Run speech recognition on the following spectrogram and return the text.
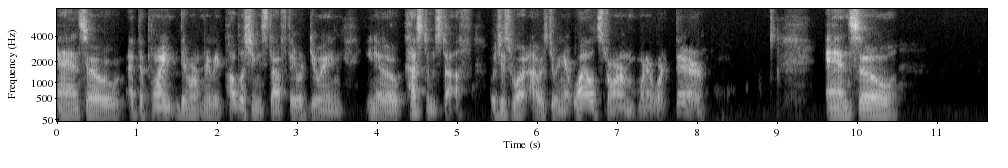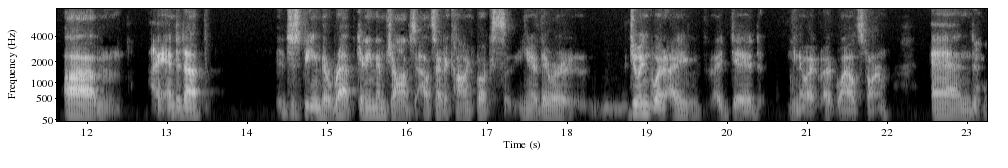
And so at the point, they weren't really publishing stuff. They were doing, you know, custom stuff, which is what I was doing at Wildstorm when I worked there. And so um, I ended up just being the rep, getting them jobs outside of comic books. You know, they were doing what I, I did, you know, at, at Wildstorm. And mm-hmm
